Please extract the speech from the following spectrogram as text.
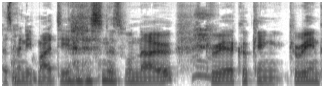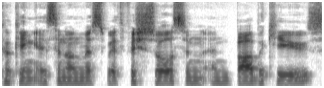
As many of my dear listeners will know, Korea cooking Korean cooking is synonymous with fish sauce and, and barbecues.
